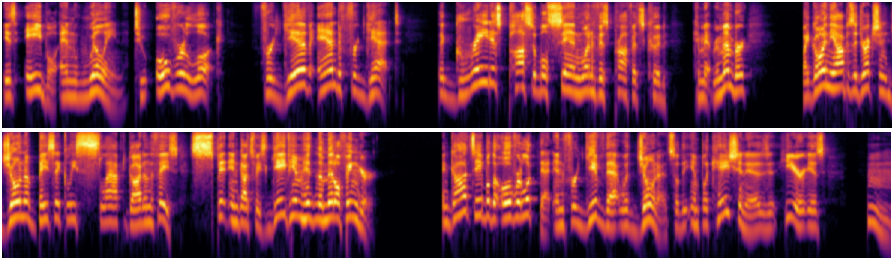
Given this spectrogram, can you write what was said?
is able and willing to overlook, forgive, and forget the greatest possible sin one of his prophets could commit. Remember, By going the opposite direction, Jonah basically slapped God in the face, spit in God's face, gave him the middle finger. And God's able to overlook that and forgive that with Jonah. And so the implication is here is hmm,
